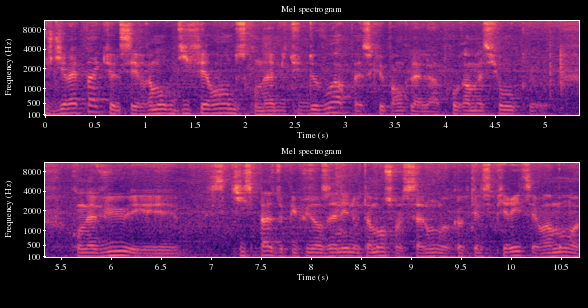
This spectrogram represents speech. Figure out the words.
Je dirais pas que c'est vraiment différent de ce qu'on a l'habitude de voir, parce que par exemple la, programmation qu'on a vue et ce qui se passe depuis plusieurs années, notamment sur le salon euh, Cocktail Spirit, c'est vraiment euh,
